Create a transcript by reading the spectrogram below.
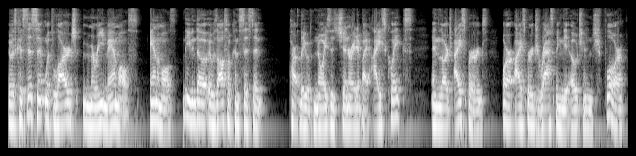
It was consistent with large marine mammals, animals, even though it was also consistent partly with noises generated by ice quakes and large icebergs or icebergs rasping the ocean floor.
